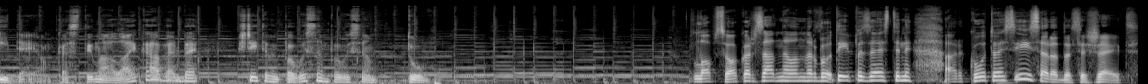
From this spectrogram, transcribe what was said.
idejām, kas timā laikā bija šķietami pavisam, pavisam tuvu. Labs vakars, Adnēlēn, varbūt īpazīstini, ar ko tu esi īsaradusi šeit?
